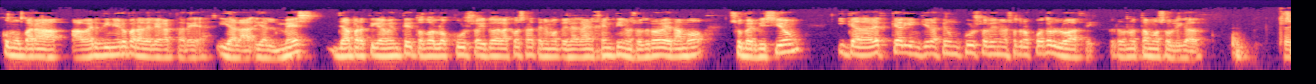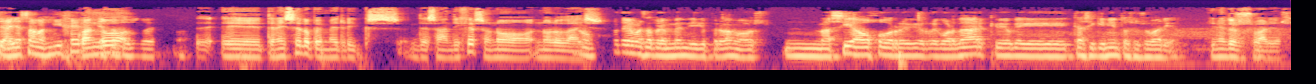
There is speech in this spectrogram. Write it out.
como para haber dinero para delegar tareas. Y, al mes ya prácticamente todos los cursos y todas las cosas tenemos delegada en gente y nosotros le damos supervisión y cada vez que alguien quiere hacer un curso de nosotros cuatro lo hace, pero no estamos obligados. O sea, ya saben, Níger, ¿Cuándo, Eh, ¿Tenéis el Open Metrics de Sandigers o no, no lo dais? No, tenemos Open Metrics, pero vamos, mm, así a ojo recordar, creo que casi 500 usuarios. 500 usuarios.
